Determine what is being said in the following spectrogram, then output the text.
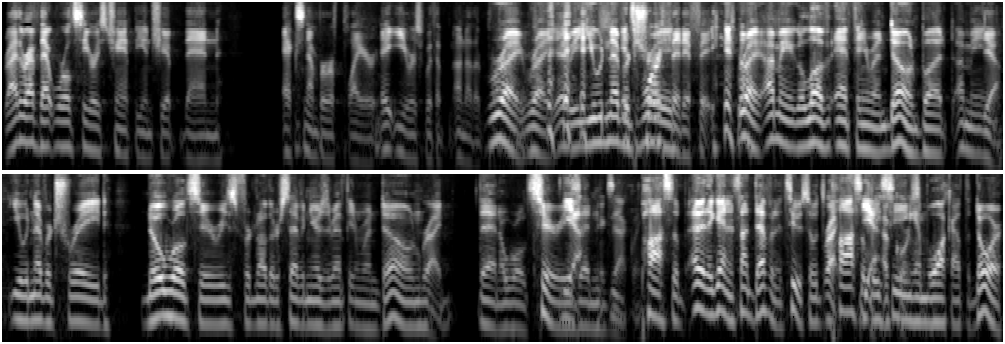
Rather have that World Series championship than X number of player eight years with a, another. Player. Right, right. I mean, you would never it's trade. worth it if it. You know? Right. I mean, I love Anthony Rendon, but I mean, Yeah. you would never trade no World Series for another seven years of Anthony Rendon, Right. Than a World Series, Yeah, and exactly. Possible. I mean, again, it's not definite too, so it's Right. possibly Yeah, seeing course. him walk out the door.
